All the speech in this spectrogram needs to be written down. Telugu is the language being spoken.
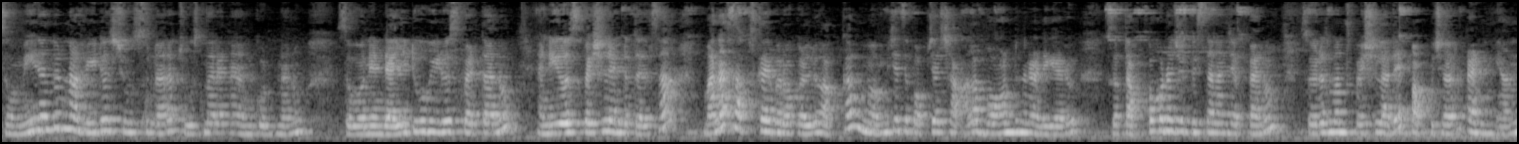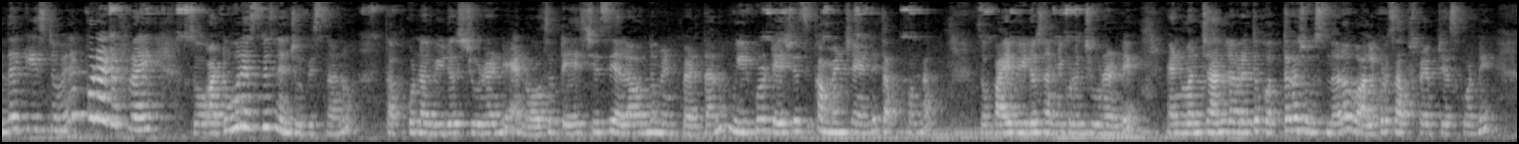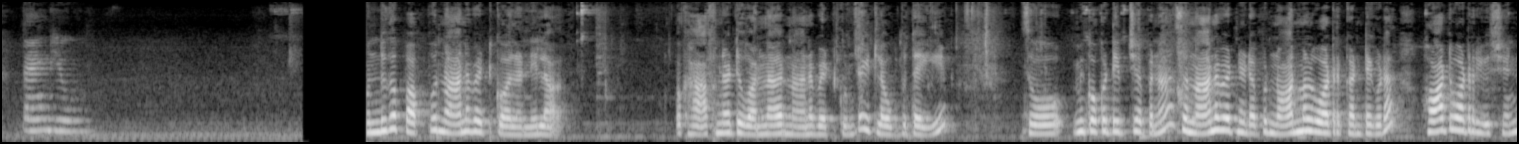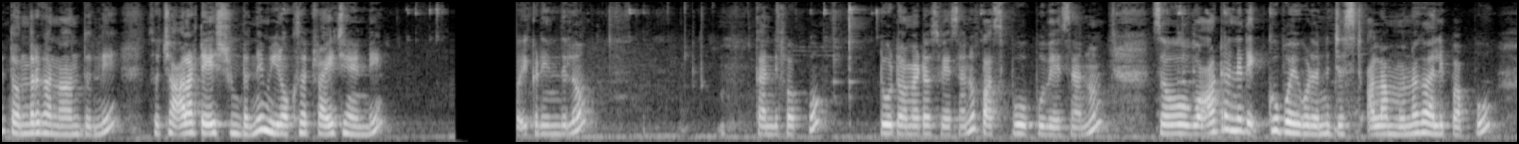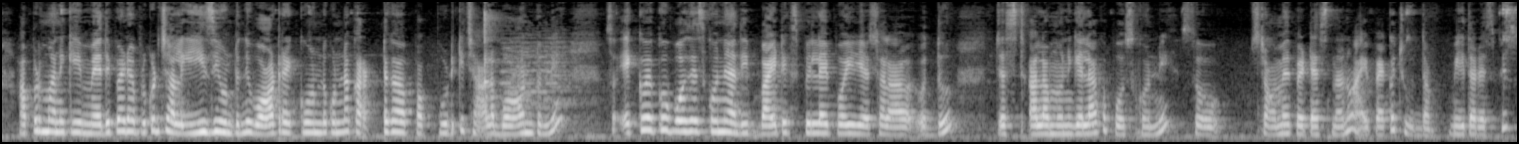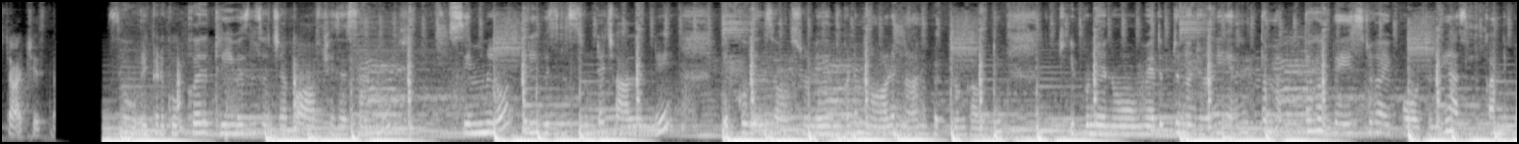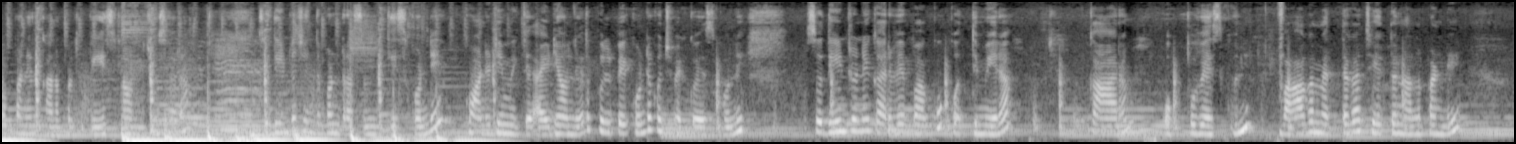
సో మీరందరూ నా వీడియోస్ చూస్తున్నారా చూస్తున్నారని అనుకుంటున్నాను. సో నేను డైలీ టూ వీడియోస్ పెడతాను. అండ్ ఈరోజు స్పెషల్ ఏంటో తెలుసా? మన సబ్స్క్రైబర్ ఒకళ్ళు అక్క మీ మమ్మీ చేసే పప్పుచారు చాలా బాగుంటుందని అడిగారు. సో తప్పకుండా చూపిస్తానని చెప్పాను. సో ఈరోజు మన స్పెషల్ అదే పప్పుచారు. అండ్ మీ అందరికీ ఇష్టమైన పొటాటో ఫ్రై. సో ఆ టూ రెసిపీస్ నేను చూపిస్తాను. తప్పకుండా వీడియోస్ చూడండి. అండ్ ఆల్సో టేస్ట్ చేసి ఎలా ఉందో నేను పెడతాను. మీరు కూడా టేస్ట్ చేసి కమెంట్ చేయండి తప్పకుండా. సో పై వీడియోస్ అన్నీ కూడా చూడండి. అండ్ మన ఛానల్ ఎవరైతే కొత్తగా చూస్తున్నారో వాళ్ళు కూడా సబ్స్క్రైబ్ చేసుకోండి. థ్యాంక్ యూ ముందుగా పప్పు నానబెట్టుకోవాలండి ఇలా. ఒక half an hour to one hour నానబెట్టుకుంటే ఇట్లా ఉబ్బుతాయి. సో మీకు ఒక టిప్ చెప్పనా? సో నానబెట్టినప్పుడు నార్మల్ వాటర్ కంటే కూడా హాట్ వాటర్ యూస్ చేయండి తొందరగా నానుతుంది. సో చాలా టేస్ట్ ఉంటుంది. మీరు ఒకసారి ట్రై చేయండి. సో ఇక్కడ ఇందులో కందిపప్పు టూ టొమాటోస్ వేసాను పసుపు ఉప్పు వేసాను సో వాటర్ అనేది ఎక్కువ పోయకూడదండి జస్ట్ అలా మునగాలి పప్పు. అప్పుడు మనకి మెదిపేటప్పుడు కూడా చాలా ఈజీ ఉంటుంది వాటర్ ఎక్కువ ఉండకుండా కరెక్ట్గా పప్పు ఉడికి చాలా బాగుంటుంది. సో ఎక్కువ ఎక్కువ పోసేసుకొని అది బయటకు స్పిల్ అయిపోయి అసలు వద్దు జస్ట్ అలా మునిగేలాగా పోసుకోండి. సో స్టవ్ మీద పెట్టేస్తున్నాను అయిపోయాక చూద్దాం మిగతా రెసిపీ స్టార్ట్ చేస్తాను. సో ఇక్కడ కుక్కర్ త్రీ విజిల్స్ వచ్చాక ఆఫ్ చేసేసాను. సిమ్లో త్రీ విజిల్స్ ఉంటే చాలండి. ఎక్కువ విజిల్స్ అవసరం లేదు. ఎందుకంటే మనం ఆల్రెడీ నానబెట్టాం కాబట్టి ఇప్పుడు నేను మెదుపుతున్నాను చూడండి ఎంత మెత్తగా పేస్ట్గా అయిపోతుంది. అసలు కందిపప్పు అనేది కనపడుతుంది పేస్ట్లా ఉంది చూసారా? సో దీంట్లో చింతపండు రసం తీసుకోండి. క్వాంటిటీ మీకు ఐడియా ఉంది కదా. పులిపు ఎక్కువ ఉంటే కొంచెం ఎక్కువ వేసుకోండి. సో దీంట్లోనే కరివేపాకు కొత్తిమీర కారం ఉప్పు వేసుకొని బాగా మెత్తగా చేత్తో నలపండి.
